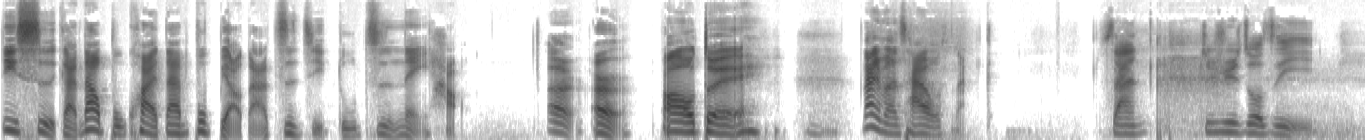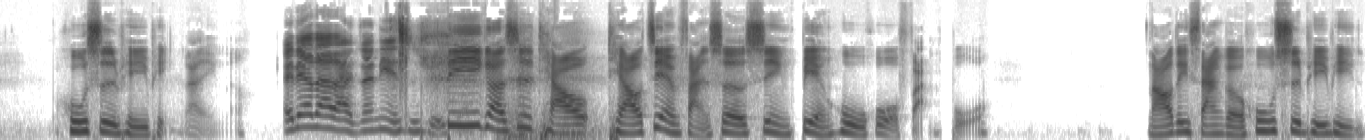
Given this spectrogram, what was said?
第四感到不快但不表达自己，独自内耗。二二，哦，对，那你们猜我是哪一个？三，继续做自己。忽视批评，那你呢？哎，等一下等一下，你再念一次学。第一个是条条件反射性辩护或反驳，然后第三个忽视批评，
